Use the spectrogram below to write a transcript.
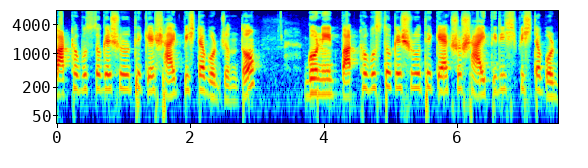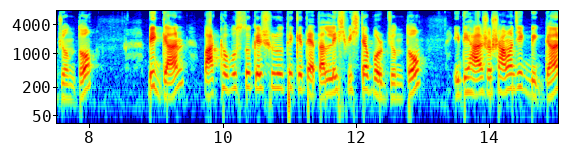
পাঠ্যপুস্তকের শুরু থেকে ষাট পৃষ্ঠা পর্যন্ত গণিত পাঠ্যপুস্তকের শুরু থেকে একশো সাঁইত্রিশ পৃষ্ঠা পর্যন্ত, বিজ্ঞান পাঠ্যপুস্তকের শুরু থেকে তেতাল্লিশ পৃষ্ঠা পর্যন্ত, ইতিহাস ও সামাজিক বিজ্ঞান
